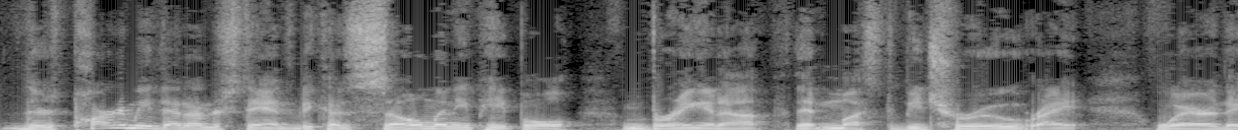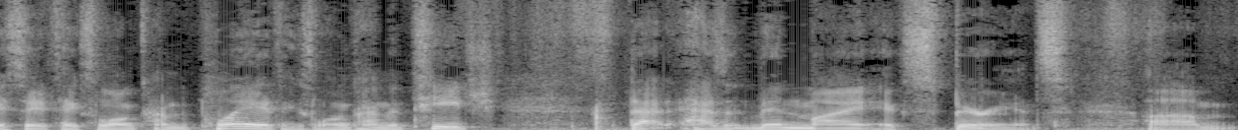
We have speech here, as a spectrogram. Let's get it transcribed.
there's part of me that understands because so many people bring it up that must be true, right? Where they say it takes a long time to play, it takes a long time to teach. That hasn't been my experience. Um,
